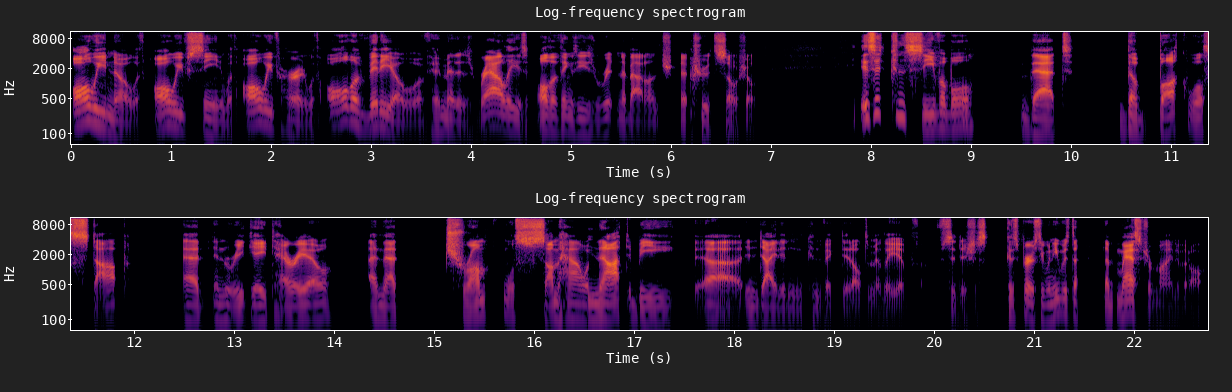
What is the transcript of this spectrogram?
all we know, with all we've seen, with all we've heard, with all the video of him at his rallies, all the things he's written about on uh, Truth Social, is it conceivable that the buck will stop at Enrique Tarrio and that Trump will somehow not be uh, indicted and convicted ultimately of, of seditious conspiracy when he was the, the mastermind of it all?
